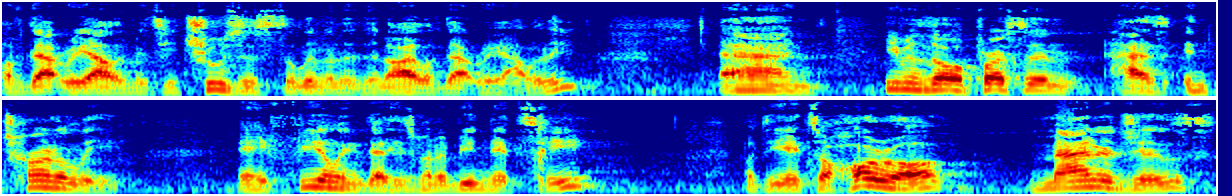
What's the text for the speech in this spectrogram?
of that reality. It means he chooses to live in the denial of that reality. And even though a person has internally a feeling that he's going to be nitzchi, but the Yetzirah manages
